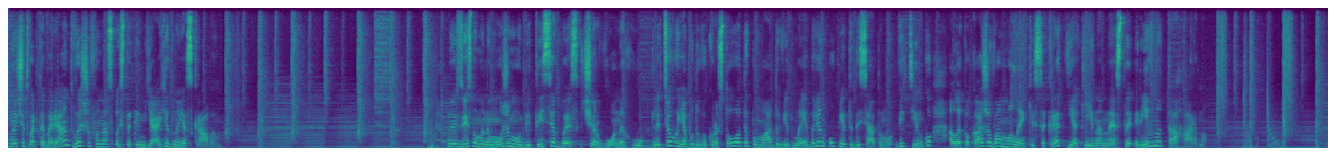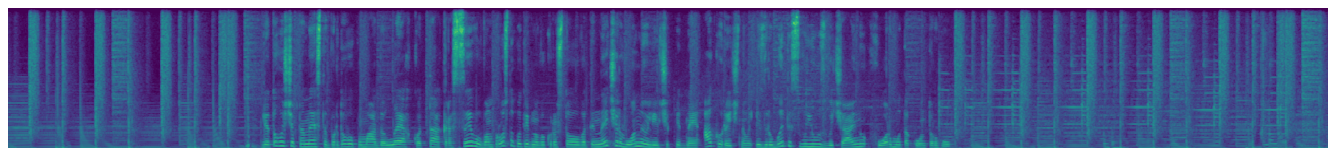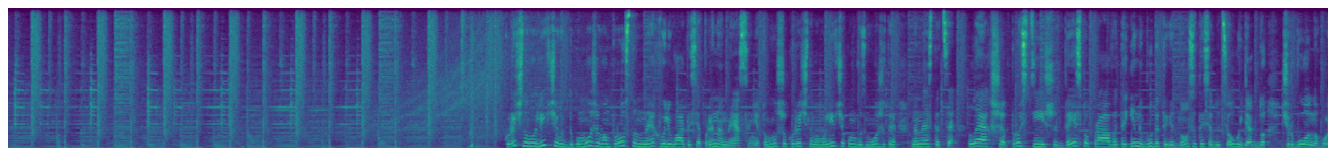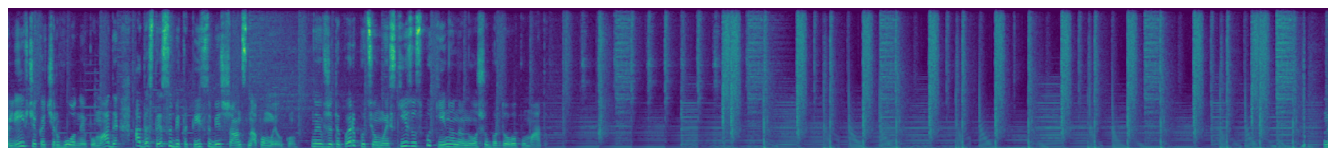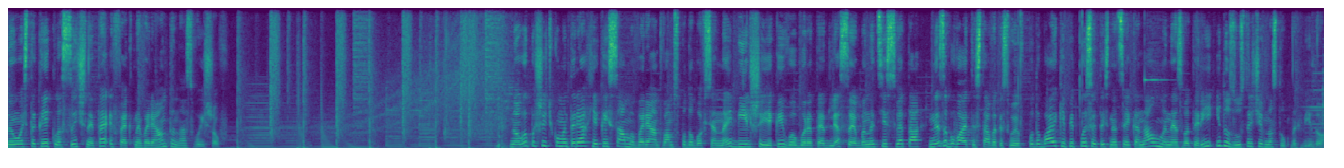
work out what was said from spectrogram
Ну і четвертий варіант вийшов у нас ось таким ягідно яскравим. Ну і звісно, ми не можемо обійтися без червоних губ. Для цього я буду використовувати помаду від Maybelline у 50-му відтінку, але покажу вам маленький секрет, як її нанести рівно та гарно. Для того, щоб нанести бордову помаду легко та красиво, вам просто потрібно використовувати не червоний олівчик під неї, а коричневий, і зробити свою звичайну форму та контур губ. Коричневий олівчик допоможе вам просто не хвилюватися при нанесенні, тому що коричневим олівчиком ви зможете нанести це легше, простіше, десь поправити, і не будете відноситися до цього як до червоного олівчика, червоної помади, а дасте собі такий собі шанс на помилку. Ну і вже тепер по цьому ескізу спокійно наношу бордову помаду. Ну і ось такий класичний та ефектний варіант у нас вийшов. Ну а ви пишіть в коментарях, який саме варіант вам сподобався найбільше, який ви оберете для себе на ці свята. Не забувайте ставити свої вподобайки, підписуйтесь на цей канал. Мене звати Рі і до зустрічі в наступних відео.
